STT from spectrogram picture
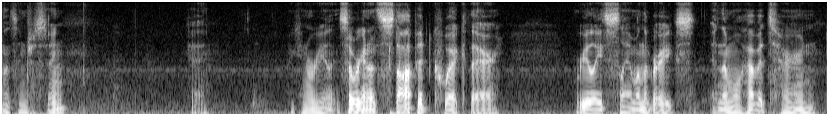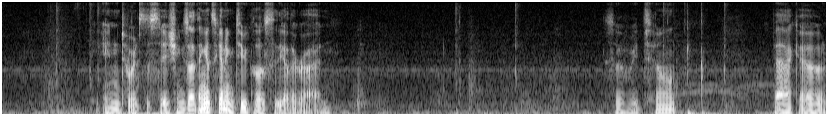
That's interesting. Okay. We can really so we're gonna stop it quick there. Really slam on the brakes, and then we'll have it turn in towards the station because I think it's getting too close to the other ride. So if we tilt back out,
